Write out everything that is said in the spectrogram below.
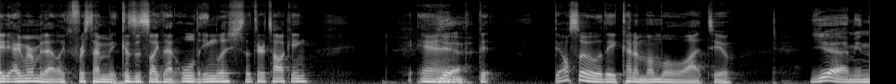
yeah, I remember that like the first time because it's like that old English that they're talking, and Yeah. they, they also they kind of mumble a lot too. Yeah, I mean,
